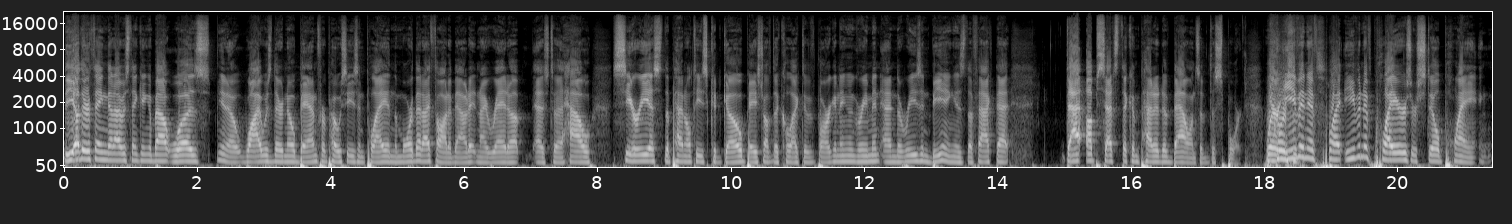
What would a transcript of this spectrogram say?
The other thing that I was thinking about was, you know, why was there no ban for postseason play? And the more that I thought about it and I read up as to how serious the penalties could go based off the collective bargaining agreement, and the reason being is the fact that that upsets the competitive balance of the sport. Where even if play, even if players are still playing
